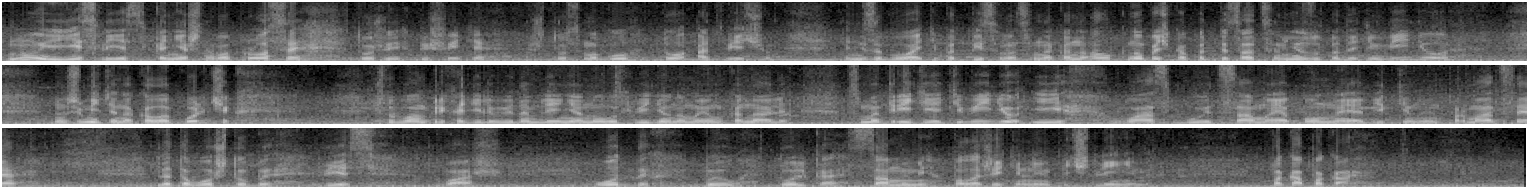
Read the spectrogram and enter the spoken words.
Ну и если есть, конечно, вопросы, тоже их пишите. Что смогу, то отвечу. И не забывайте подписываться на канал. Кнопочка подписаться внизу под этим видео. Нажмите на колокольчик, чтобы вам приходили уведомления о новых видео на моем канале. Смотрите эти видео и у вас будет самая полная объективная информация для того, чтобы весь ваш отдых был только самыми положительными впечатлениями. Пока-пока.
